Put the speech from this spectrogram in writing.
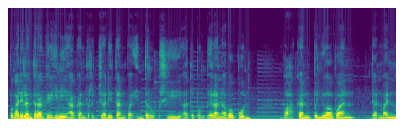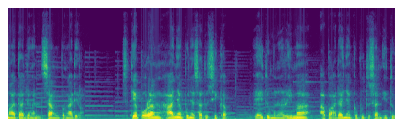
Pengadilan terakhir ini akan terjadi tanpa interupsi atau pembelaan apa pun, bahkan penyuapan, dan main mata dengan sang pengadil. Setiap orang hanya punya satu sikap, yaitu menerima apa adanya keputusan itu.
